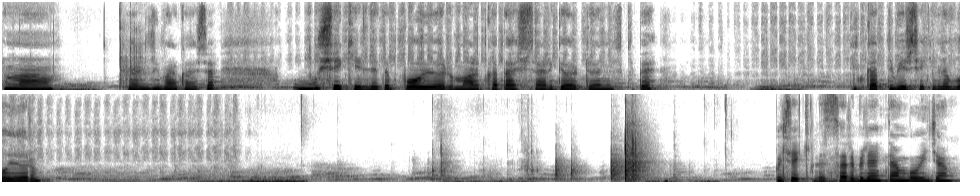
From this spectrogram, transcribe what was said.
Tamam. Gördüğünüz gibi arkadaşlar. Bu şekilde de boyuyorum arkadaşlar. Gördüğünüz gibi. Dikkatli bir şekilde boyuyorum. Bu şekilde sarı bir renkten boyayacağım.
